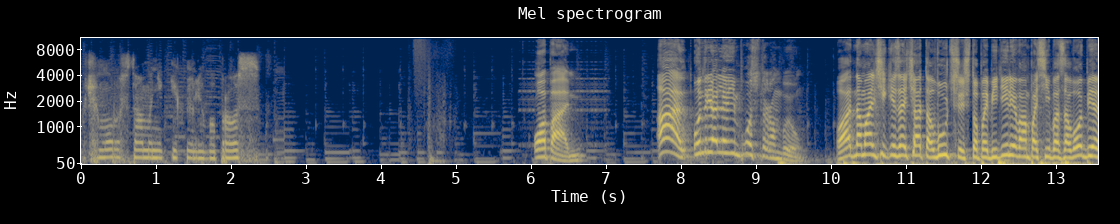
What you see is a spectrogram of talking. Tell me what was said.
Почему Рустама не кикнули? Вопрос. Опа! А, он реально импостером был. Ладно, мальчики из чата, лучшие, что победили. Вам спасибо за лобби.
